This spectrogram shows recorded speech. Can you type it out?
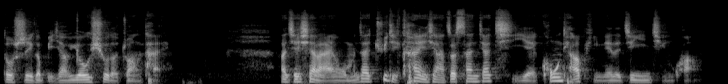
都是一个比较优秀的状态。那接下来我们再具体看一下这三家企业空调品类的经营情况。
